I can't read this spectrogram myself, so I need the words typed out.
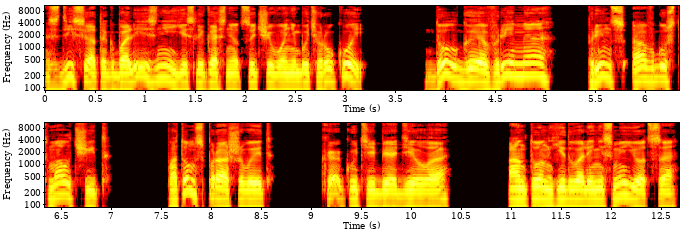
с десяток болезней, если коснется чего-нибудь рукой. Долгое время принц Август молчит, Потом спрашивает, «Как у тебя дела?» Антон едва ли не смеется.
